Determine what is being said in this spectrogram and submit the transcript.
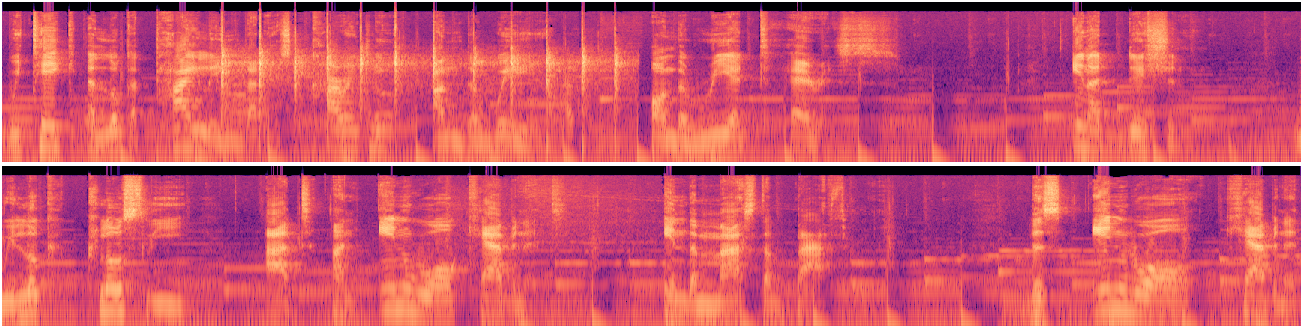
we take a look at tiling that is currently underway on the rear terrace. In addition, we look closely at an in-wall cabinet in the master bathroom. This in-wall cabinet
